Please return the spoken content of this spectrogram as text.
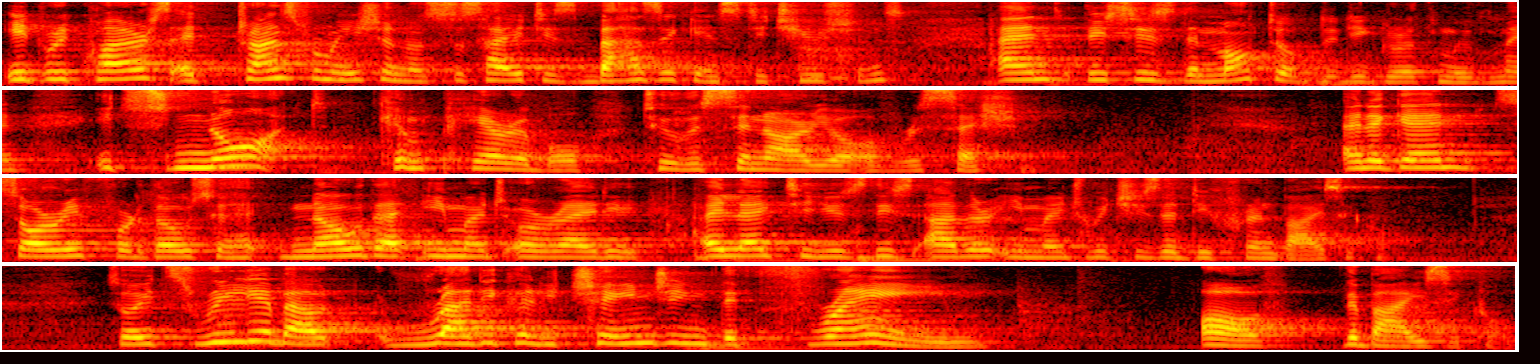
It requires a transformation of society's basic institutions, and this is the motto of the degrowth movement. It's not comparable to the scenario of recession. And again, sorry for those who know that image already, I like to use this other image, which is a different bicycle. So it's really about radically changing the frame of the bicycle.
